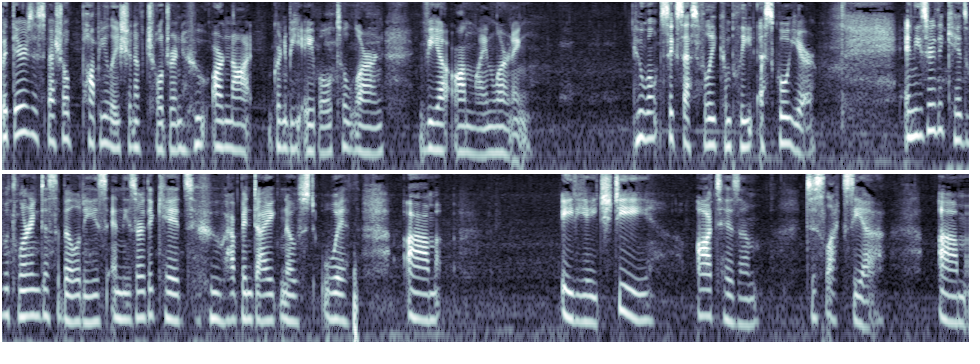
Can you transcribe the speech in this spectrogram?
But there's a special population of children who are not going to be able to learn via online learning who won't successfully complete a school year. And these are the kids with learning disabilities, and these are the kids who have been diagnosed with um, ADHD, autism, dyslexia, um,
